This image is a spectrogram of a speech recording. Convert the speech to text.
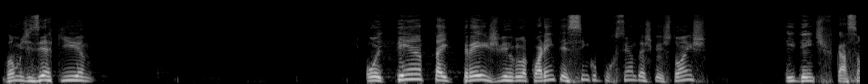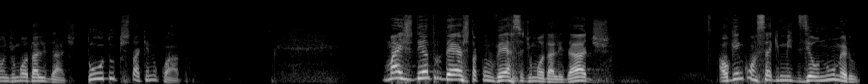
Vamos dizer que 83,45% das questões, identificação de modalidade. Tudo que está aqui no quadro. Mas dentro desta conversa de modalidades, Alguém consegue me dizer o número?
